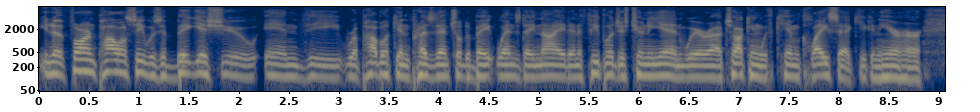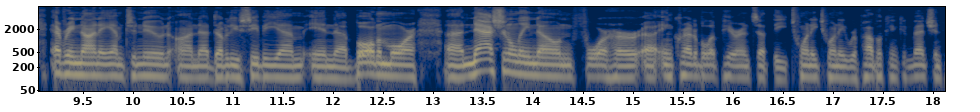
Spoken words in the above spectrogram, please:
You know, foreign policy was a big issue in the Republican presidential debate Wednesday night. And if people are just tuning in, we're uh, talking with Kim Klacik. You can hear her every 9 a.m. to noon on uh, WCBM in uh, Baltimore, uh, nationally known for her uh, incredible appearance at the 2020 Republican convention.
